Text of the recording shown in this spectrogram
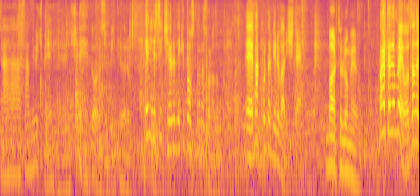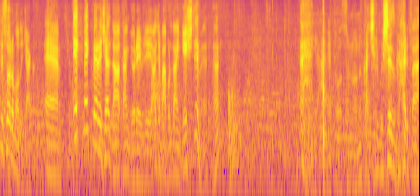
Sa sandviç mi? Ee, Şey doğrusu bilmiyorum. En iyisi çevredeki dostlara soralım. Ee, bak burada biri var işte. Bartolomeo. Bartolomeo sana bir sorum olacak. Ee, ekmek ve reçel dağıtan görevli acaba buradan geçti mi? Ha? Ah, lanet olsun onu kaçırmışız galiba.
